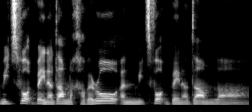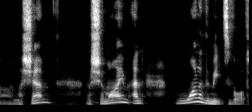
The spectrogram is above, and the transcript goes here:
mitzvot bein Adam lachavero and mitzvot bein Adam la Lashem, Lashemaim, and one of the mitzvot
